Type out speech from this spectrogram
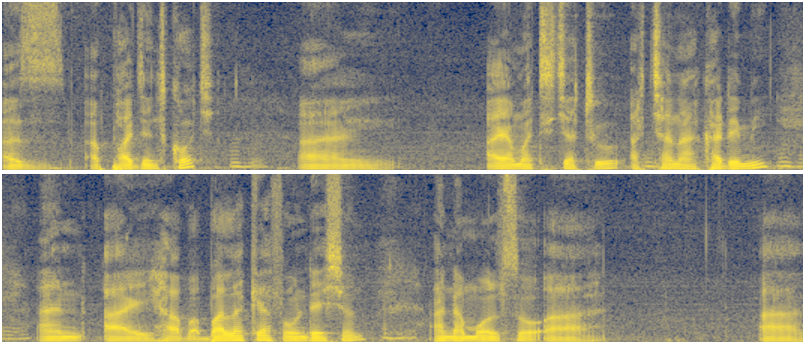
as a pageant coach. I I am a teacher too at Chana Academy and I have a Balacare Foundation and I'm also a, a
